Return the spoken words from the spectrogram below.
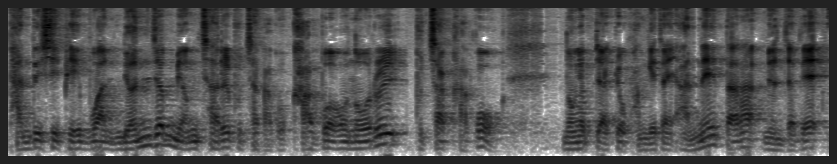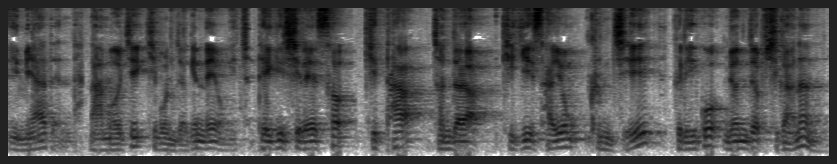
반드시 배부한 면접 명찰을 부착하고 가번호를 부착하고 농협대학교 관계자의 안내에 따라 면접에 임해야 된다. 나머지 기본적인 내용이죠. 대기실에서 기타 전자기기 사용 금지 그리고 면접 시간은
